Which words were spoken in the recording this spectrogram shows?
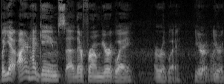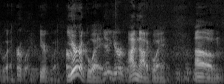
but yeah, Ironhide Games. Uh, they're from Uruguay, Uruguay, Ur- Uruguay. Uruguay, Uruguay. Uruguay, Ur- Uruguay. You. I'm not a Guay. Um,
